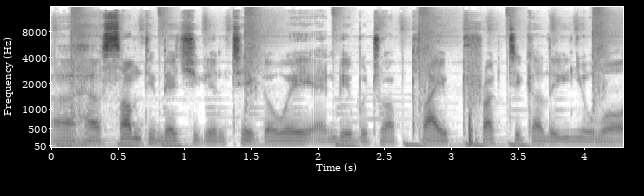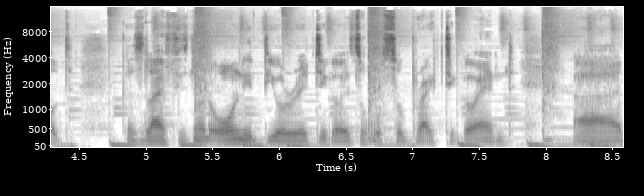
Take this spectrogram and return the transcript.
uh, have something that you can take away and be able to apply practically in your world because life is not only theoretical it's also practical. And uh,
